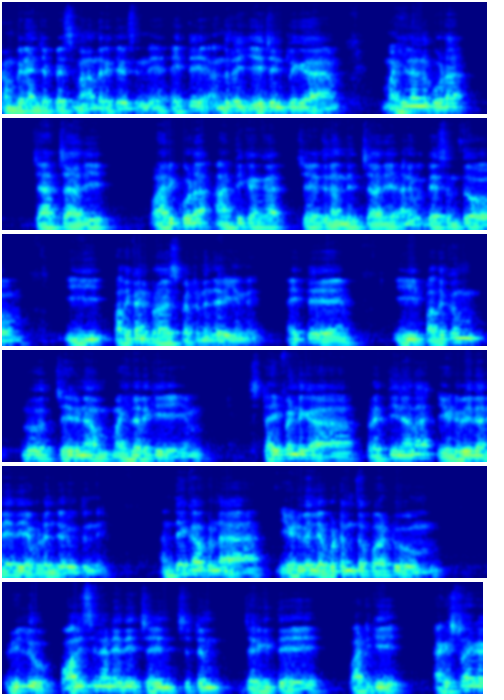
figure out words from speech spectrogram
కంపెనీ అని చెప్పేసి మనందరికీ తెలిసిందే. అయితే అందులో ఏజెంట్లుగా మహిళలను కూడా చేర్చాలి వారికి కూడా ఆర్థికంగా చేయూతను అందించాలి అనే ఉద్దేశంతో ఈ పథకాన్ని ప్రవేశపెట్టడం జరిగింది. అయితే ఈ పథకంలో చేరిన మహిళలకి స్టైఫండ్గా ప్రతి నెల ఏడు వేలు అనేది ఇవ్వడం జరుగుతుంది. అంతేకాకుండా ఏడు వేలు ఇవ్వటంతో పాటు వీళ్ళు పాలసీలు అనేది చేయించటం జరిగితే వాటికి ఎక్స్ట్రాగా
